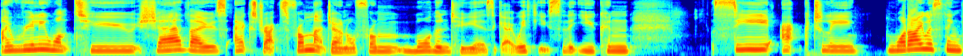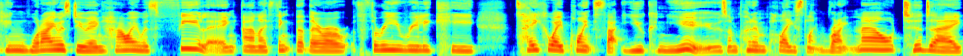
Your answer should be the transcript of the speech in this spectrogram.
I really want to share those extracts from that journal from more than two years ago with you so that you can see actually what I was thinking, what I was doing, how I was feeling. And I think that there are three really key takeaway points that you can use and put in place, like right now, today,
